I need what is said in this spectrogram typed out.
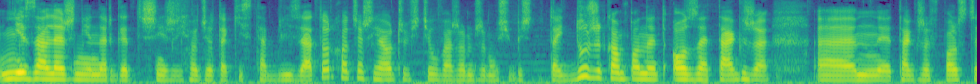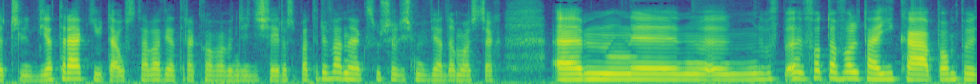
niezależni energetycznie, jeżeli chodzi o taki stabilizator, chociaż ja oczywiście uważam, że musi być tutaj duży komponent OZE, także, także w Polsce, czyli wiatraki. Ta ustawa wiatrakowa będzie dzisiaj rozpatrywana, jak słyszeliśmy w wiadomościach. Fotowoltaika, pompy,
